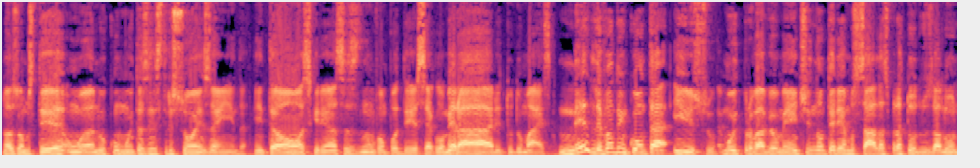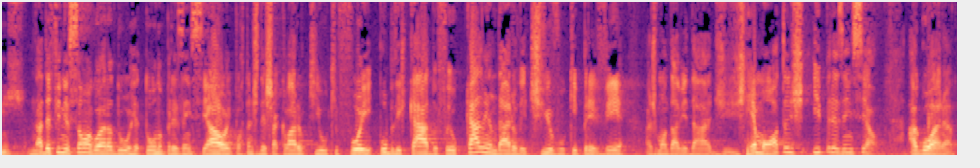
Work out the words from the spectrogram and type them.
nós vamos ter um ano com muitas restrições ainda. Então as crianças não vão poder se aglomerar e tudo mais. Ne levando em conta isso, muito provavelmente não teremos salas para todos os alunos. Na definição agora do retorno presencial, é importante deixar claro que o que foi publicado foi o calendário letivo que prevê as modalidades remotas e presencial. Agora,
